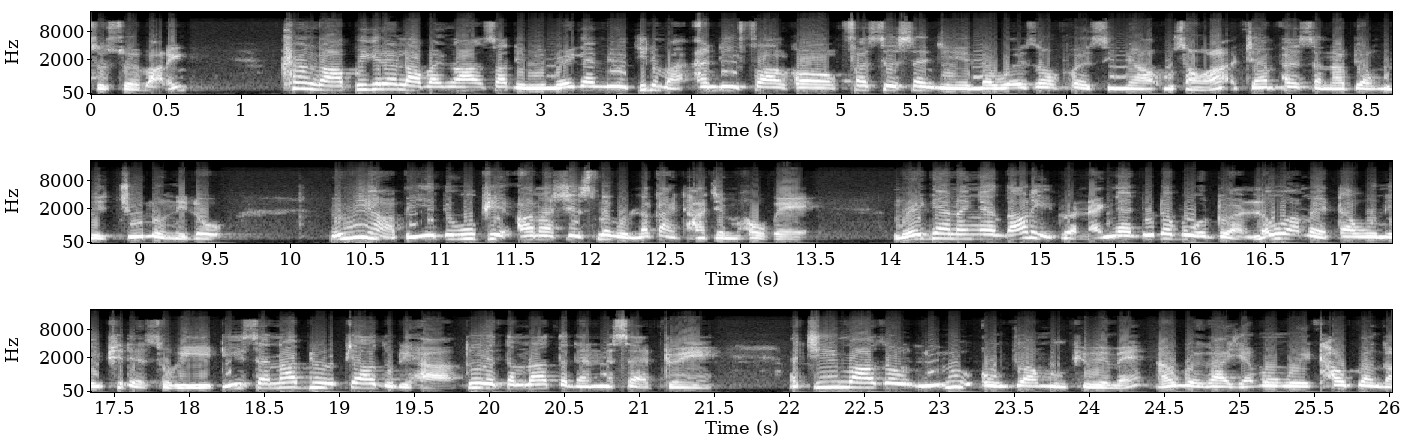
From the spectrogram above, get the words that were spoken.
ဆွဆွဲပါတယ်။ Trump ကပြီးခဲ့တဲ့လပိုင်းကစတင်ပြီး American မျိုးကြီးတွေမှာ Antifa ခေါ် Fascist ဆန့်ကျင်ရေးလက်ဝဲဆုံးအဖွဲ့အစည်းများဦးဆောင်ကအကြမ်းဖက်ဆန္ဒပြမှုတွေကျူးလွန်နေလို့မိမိဟာဘီရင်တူဖြစ်အာဏာရှင်စနစ်ကိုလက်ကင်ထားခြင်းမဟုတ်ပဲ အမေရိကန်နိုင်ငံသားတွေအတွက်နိုင်ငံတိုးတက်ဖို့အတွက်လောက်ရမယ့်တာဝန်တွေဖြစ်တယ်ဆိုပြီးဒီဆန္ဒပြုပြသူတွေဟာသူ့ရဲ့သမ္မတသက်တမ်း20အတွင်းအကြီးမားဆုံးလူလူအုံကြွမှုဖြစ်ပေမဲ့နောက်ွယ်ကရမုံငွေထောက်ပံ့က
